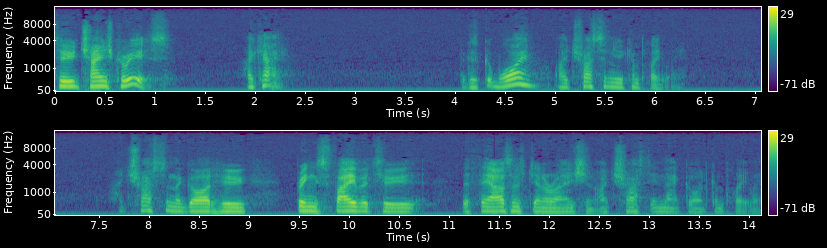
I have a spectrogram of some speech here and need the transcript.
to change careers? Okay. Because why? I trust in you completely. I trust in the God who brings favour to the thousandth generation. I trust in that God completely.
